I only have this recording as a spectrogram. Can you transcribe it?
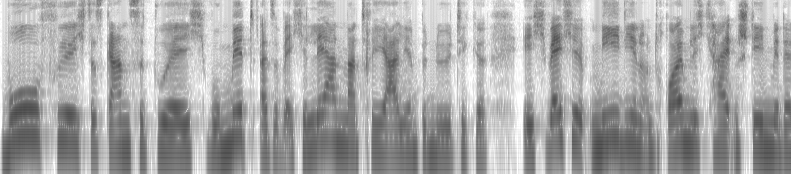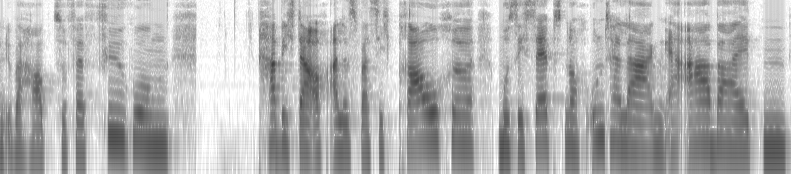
wo führe ich das Ganze durch? Womit? Also welche Lernmaterialien benötige ich? Welche Medien und Räumlichkeiten stehen mir denn überhaupt zur Verfügung? Habe ich da auch alles, was ich brauche? Muss ich selbst noch Unterlagen erarbeiten?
